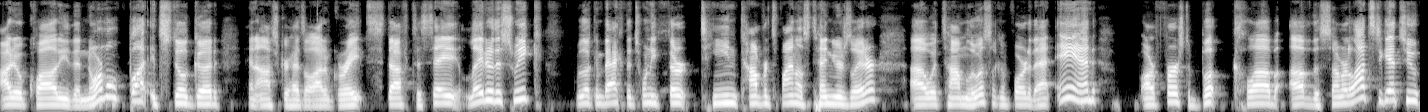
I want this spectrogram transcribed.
audio quality than normal, but it's still good. And Oscar has a lot of great stuff to say later this week. We're looking back at the 2013 conference finals 10 years later uh, with Tom Lewis. Looking forward to that. And our first book club of the summer. Lots to get to,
